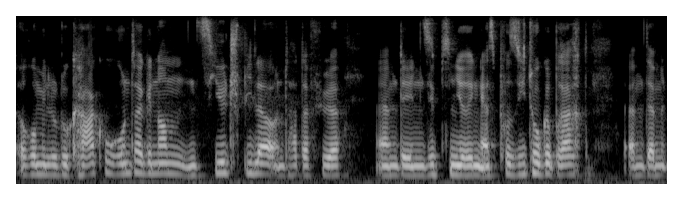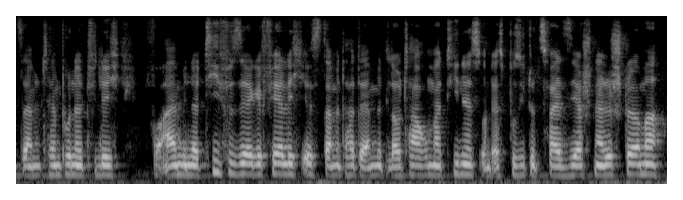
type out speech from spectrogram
Romelu Lukaku runtergenommen, ein Zielspieler, und hat dafür ähm, den 17-jährigen Esposito gebracht, ähm, der mit seinem Tempo natürlich vor allem in der Tiefe sehr gefährlich ist. Damit hat er mit Lautaro Martinez und Esposito zwei sehr schnelle Stürmer,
